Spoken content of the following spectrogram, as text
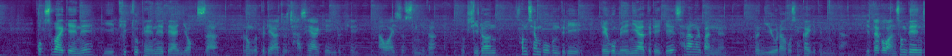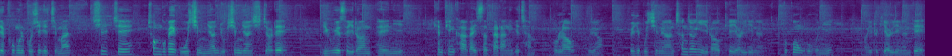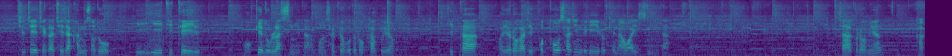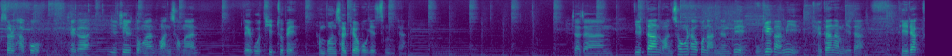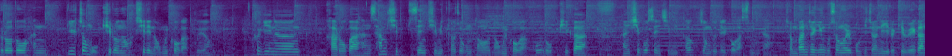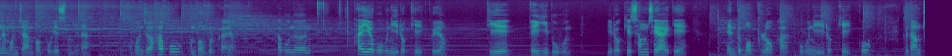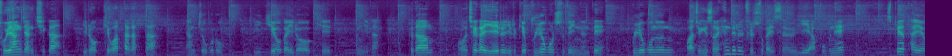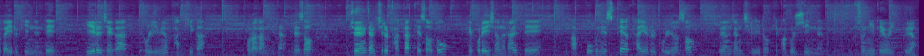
폭스바겐의 이 T2 밴에 대한 역사 그런 것들이 아주 자세하게 이렇게 나와 있었습니다. 역시 이런 섬세한 부분들이 레고 매니아들에게 사랑을 받는 그런 이유라고 생각이 됩니다. 이따가 완성된 제품을 보시겠지만 실제 1950년, 60년 시절에 미국에서 이런 밴이 캠핑카가 있었다라는 게 참 놀라웠고요. 여기 보시면 천정이 이렇게 열리는 뚜껑 부분이 어, 이렇게 열리는데 실제 제가 제작하면서도 이, 이 디테일 어, 꽤 놀랐습니다. 한번 살펴보도록 하고요. 기타 어, 여러 가지 포토 사진들이 이렇게 나와 있습니다. 자, 그러면 각설하고 제가 일주일 동안 완성한 레고 T2밴 한번 살펴보겠습니다. 짜잔. 일단 완성을 하고 났는데 무게감이 대단합니다. 대략 들어도 한 1.5kg는 확실히 넘을 것 같고요. 크기는 가로가 한 30cm 조금 더 넘을 것 같고 높이가 한 15cm 그 정도 될 것 같습니다. 전반적인 구성을 보기 전에 이렇게 외관을 먼저 한번 보겠습니다. 먼저 하부 한번 볼까요? 하부는 타이어 부분이 이렇게 있고요. 뒤에 배기 부분 이렇게 섬세하게 엔드 머플러 부분이 이렇게 있고 그 다음 조향 장치가 이렇게 왔다 갔다 양쪽으로 이 기어가 이렇게 합니다. 그 다음 어 제가 얘를 이렇게 굴려볼 수도 있는데 굴려보는 와중에서 핸들을 틀 수가 있어요. 이 앞부분에 스페어 타이어가 이렇게 있는데 얘를 제가 돌리면 바퀴가 돌아갑니다. 그래서 조향 장치를 바깥에서도 데코레이션을 할 때 앞부분에 스페어 타이어를 돌려서 조향 장치를 이렇게 바꿀 수 있는 구성이 되어 있고요.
